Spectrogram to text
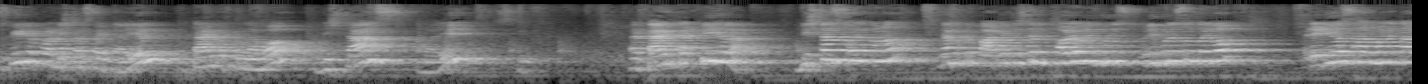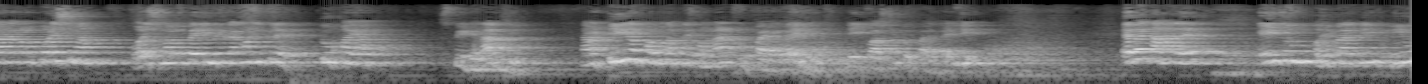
ସ୍ପିଡ ର formula distance by time time ର ଫର୍ମୁଲା ହବ ଡିଷ୍ଟାନ୍ସ ବାଇ टाइम टा टी हला डिस्टेंस कहले कोन ना गोटे पार्ट डिस्टेंस थर्ड रिवोल्यूशन करबो रेडियस आर माने तार कोन परिसीमा परिसीमा को पेरीमीटर का कोन निकले 2 पाई आर स्पीड हला v तब t रो फार्मूला अपने कोन ना 2 pi by v equals to 2 pi by v एबे ताहाले एई जो मु कहि पारबी म्यू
